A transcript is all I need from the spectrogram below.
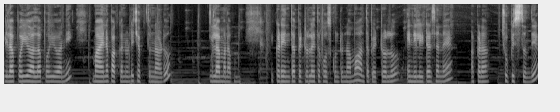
ఇలా పోయు అలా పోయు అని మా ఆయన పక్క నుండి చెప్తున్నాడు. ఇలా మనం ఇక్కడ ఎంత పెట్రోల్ అయితే పోసుకుంటున్నామో అంత పెట్రోల్ ఎన్ని లీటర్స్ అనే అక్కడ చూపిస్తుంది.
